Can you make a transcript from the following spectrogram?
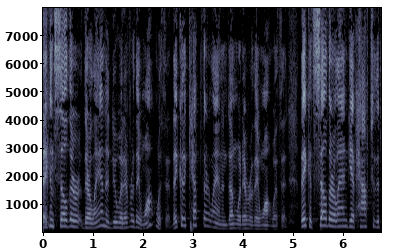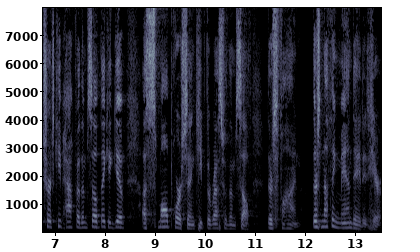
They can sell their, their land and do whatever they want with it. They could have kept their land and done whatever they want with it. They could sell their land, give half to the church, keep half for themselves. They could give a small portion and keep the rest for themselves. There's fine. There's nothing mandated here.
